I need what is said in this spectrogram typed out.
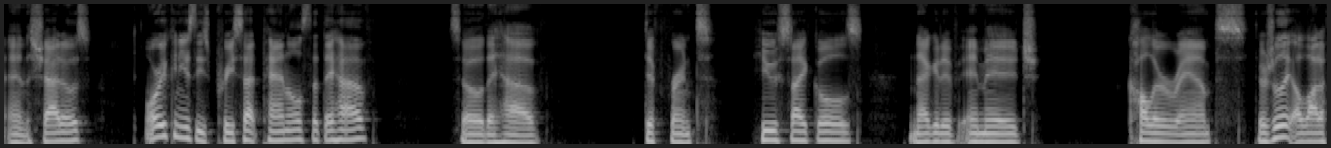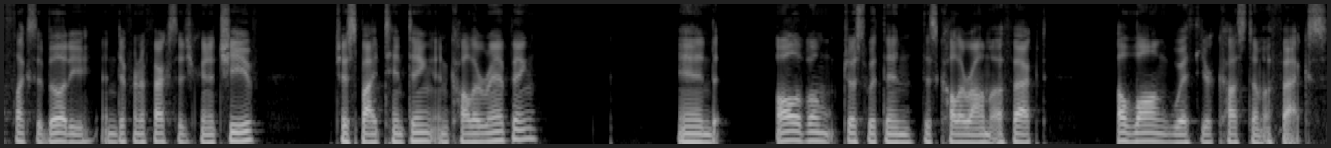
and the shadows. Or you can use these preset panels that they have. So they have different hue cycles, negative image, color ramps. There's really a lot of flexibility and different effects that you can achieve just by tinting and color ramping. And all of them just within this colorama effect along with your custom effects.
